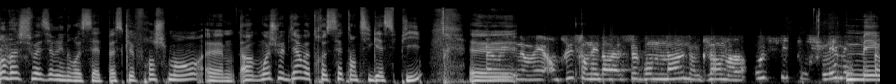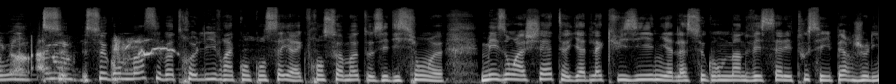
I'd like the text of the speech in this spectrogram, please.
on va choisir une recette parce que franchement, euh, alors, moi, je veux bien votre recette anti-gaspi. Euh, Ah oui, non, mais en plus, on est dans la seconde main, donc là, on va aussi toucher. Mais, oui, seconde main, c'est votre livre hein, qu'on conseille avec François Motte aux éditions euh, Maison Hachette. Il y a de la cuisine, il y a de la seconde main de vaisselle et tout, c'est hyper joli.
